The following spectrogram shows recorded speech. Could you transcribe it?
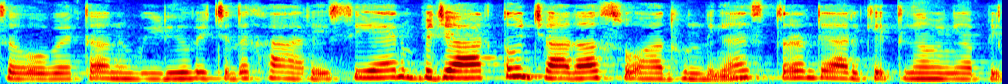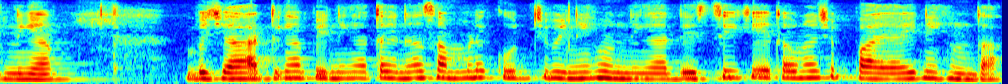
ਸੋ ਮੈਂ ਤੁਹਾਨੂੰ ਵੀਡੀਓ ਵਿੱਚ ਦਿਖਾ ਰਹੀ ਸੀ, ਐਨ ਬਾਜ਼ਾਰ ਤੋਂ ਜ਼ਿਆਦਾ ਸਵਾਦ ਹੁੰਦੀਆਂ, ਇਸ ਤਰ੍ਹਾਂ ਤਿਆਰ ਕੀਤੀਆਂ ਹੋਈਆਂ ਪਿੰਨੀਆਂ। ਬਾਜ਼ਾਰ ਦੀਆਂ ਪਿੰਨੀਆਂ ਤਾਂ ਇਹਨਾਂ ਸਾਹਮਣੇ ਕੁਝ ਵੀ ਨਹੀਂ ਹੁੰਦੀਆਂ। ਦੇਸੀ ਘੇ ਤਾਂ ਉਹਨਾਂ 'ਚ ਪਾਇਆ ਹੀ ਨਹੀਂ ਹੁੰਦਾ।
